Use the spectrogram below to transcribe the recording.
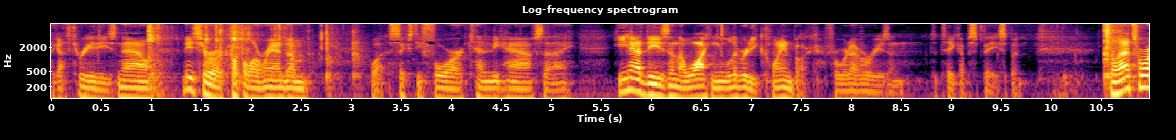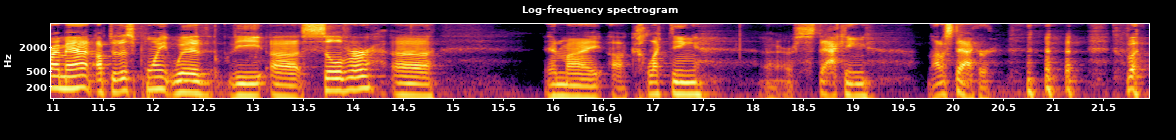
I got three of these now. These here are a couple of random, what, 64 Kennedy halves that I, he had these in the Walking Liberty coin book for whatever reason to take up space. But So that's where I'm at up to this point with the uh, silver uh, and my uh, collecting or stacking, not a stacker, but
